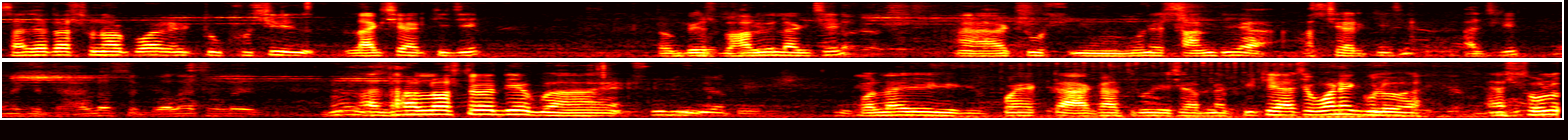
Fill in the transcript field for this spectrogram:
সাজাটা শোনার পর একটু খুশি লাগছে আর কি যে তো বেশ ভালোই লাগছে। একটু উম, মনে শান্তি আছে আর কি যে আজকে ধারালো অস্ত্র দিয়ে গলায় কয়েকটা আঘাত রয়েছে। আপনার পিঠে আছে অনেকগুলো ষোলো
